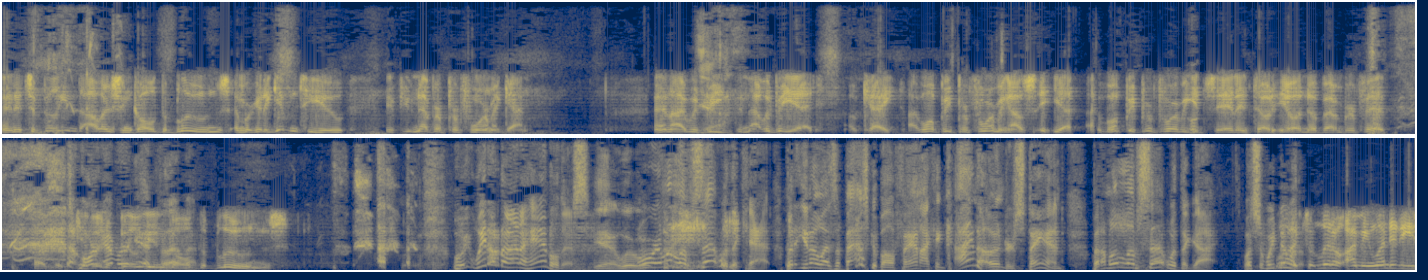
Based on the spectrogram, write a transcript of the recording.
and it's a billion dollars in gold doubloons, and we're going to give them to you if you never perform again. And I would Yeah. be, and that would be it. Okay, I won't be performing. I'll see you. I won't be performing in San Antonio on November fifth. Or ever again, billion for gold doubloons. We, we don't know how to handle this. Yeah, we're- we're a little upset with the cat. But you know, as a basketball fan, I can kind of understand. But I'm a little upset with the guy. What should we do Well, with it's a little. I mean, when did he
